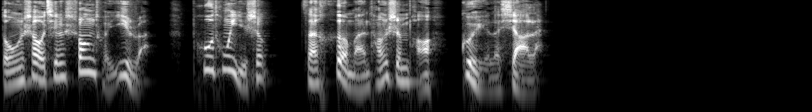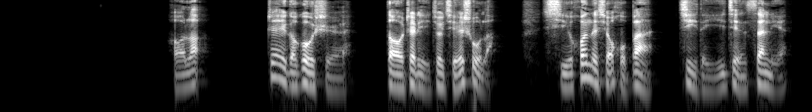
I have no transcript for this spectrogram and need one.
董少卿双腿一软，扑通一声，在贺满堂身旁跪了下来。好了，这个故事到这里就结束了。喜欢的小伙伴记得一键三连，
